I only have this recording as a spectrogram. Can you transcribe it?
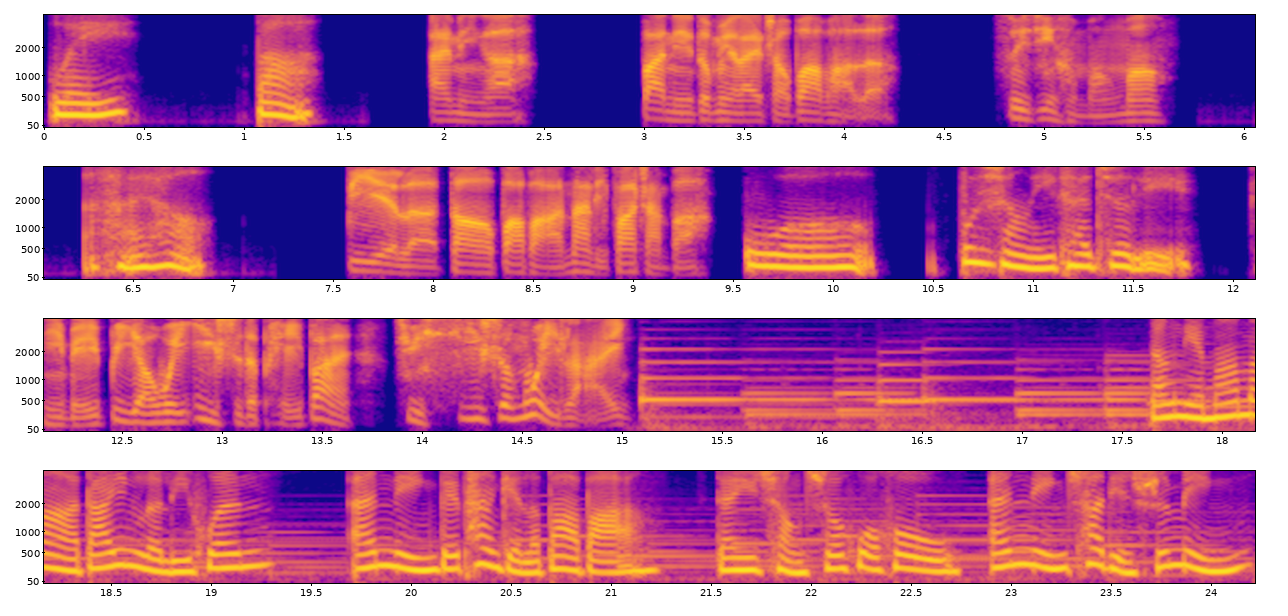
喂，爸，安宁啊，半年都没来找爸爸了，最近很忙吗？还好，毕业了到爸爸那里发展吧，我不想离开这里。你没必要为一时的陪伴去牺牲未来。当年妈妈答应了离婚，安宁被判给了爸爸。但一场车祸后，安宁差点失明，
